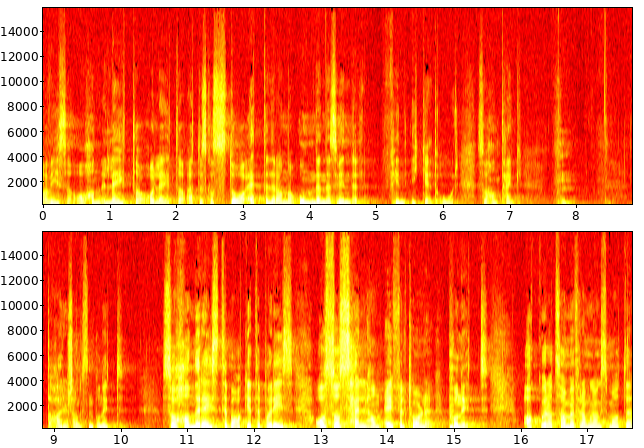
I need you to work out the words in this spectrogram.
aviser. og Han leter og leter at det skal stå et eller annet om denne svindelen. Finner ikke et ord. Så han tenker hm, da har jeg sjansen på nytt. Så han reiser tilbake til Paris, og så selger han Eiffeltårnet på nytt. Akkurat samme framgangsmåte.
